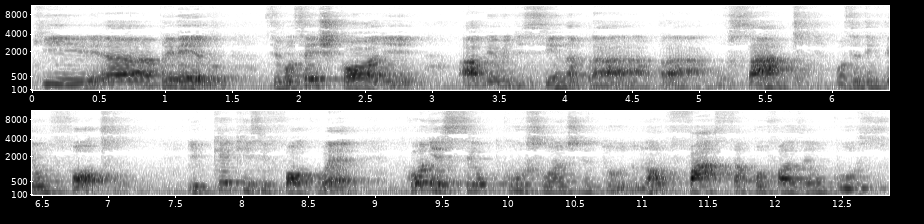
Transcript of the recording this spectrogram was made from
que, uh, primeiro, se você escolhe a biomedicina para cursar, você tem que ter um foco. E o que, que esse foco é? Conhecer o curso antes de tudo. Não faça por fazer um curso.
